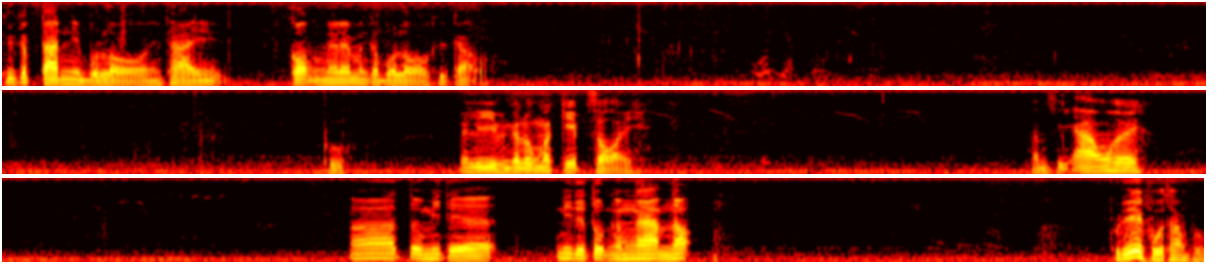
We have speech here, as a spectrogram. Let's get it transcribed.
คือกัปตันนี่บลอนี่ถ่ายกล้องนี่แหละมันกับบลอคือเก่าโอ้เอลี่เพิ่นก็ลงมาเก็บซอยทำสีเอาเฮ้ยอ่าตัวมีแต่ นี่แต่ต้นงามๆเนาะผู้เด้ผู้ทางผู้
